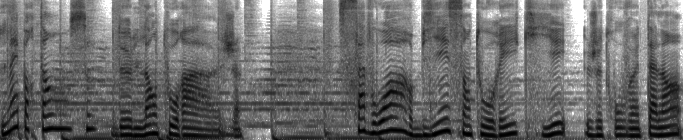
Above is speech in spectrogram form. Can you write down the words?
L'importance de l'entourage. Savoir bien s'entourer qui est, je trouve, un talent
